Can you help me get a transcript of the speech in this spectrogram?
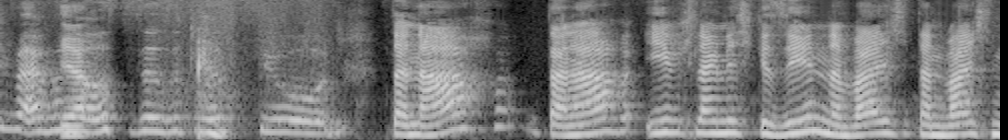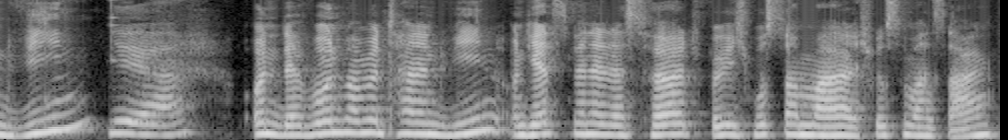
Ich war einfach Ja. nur aus dieser Situation. Danach, danach ewig lang nicht gesehen. Dann war ich, dann war ich in Wien. Ja. Und der wohnt momentan in Wien. Und jetzt, wenn er das hört, wirklich, ich muss noch mal, ich muss noch mal sagen,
